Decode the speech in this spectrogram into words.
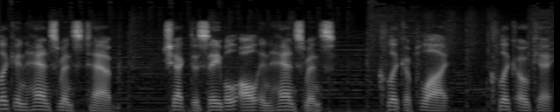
Click Enhancements tab, check Disable all enhancements, click Apply, click OK.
